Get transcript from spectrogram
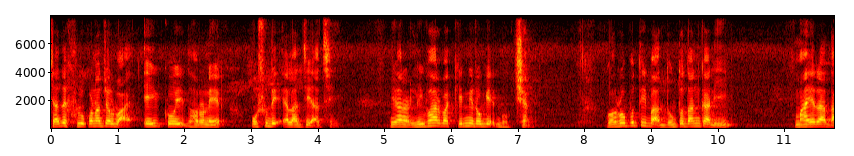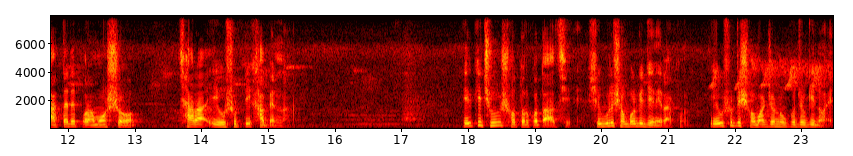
যাদের ফ্লুকোনাজল বা এই কই ধরনের ওষুধে অ্যালার্জি আছে। যারা লিভার বা কিডনি রোগে ভুগছেন। গর্ভবতী বা দুগ্ধদানকারী মায়েরা ডাক্তারের পরামর্শ ছাড়া এই ওষুধটি খাবেন না। এর কিছু সতর্কতা আছে, সেগুলি সম্পর্কে জেনে রাখুন। এই ওষুধটি সবার জন্য উপযোগী নয়।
